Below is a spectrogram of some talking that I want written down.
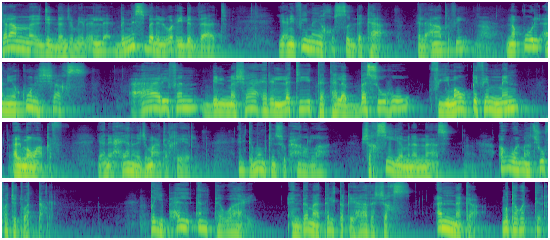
كلام جدا جميل. ال- بالنسبة للوعي بالذات يعني فيما يخص الذكاء العاطفي نعم. نقول أن يكون الشخص عارفا بالمشاعر التي تتلبسه في موقف من المواقف. يعني أحيانا يا جماعة الخير أنت ممكن سبحان الله شخصية من الناس. أول ما تشوفها تتوتر. طيب هل أنت واعي عندما تلتقي هذا الشخص أنك متوتر؟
